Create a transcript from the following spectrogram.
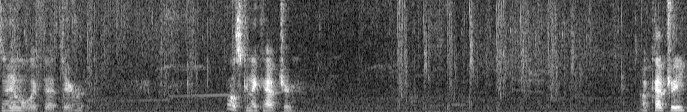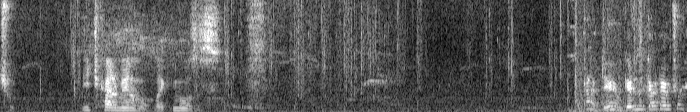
Be wasting ammo like that, damn it. What else can I capture? I'll capture each each kind of animal, like Moses. God damn, get in the goddamn truck.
